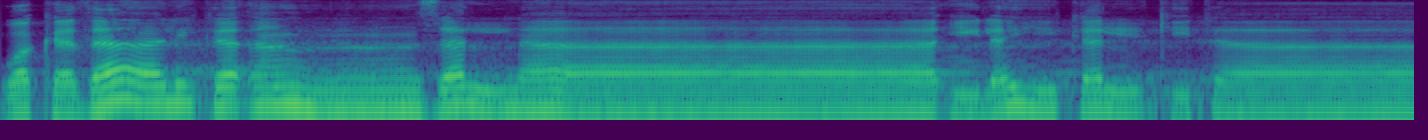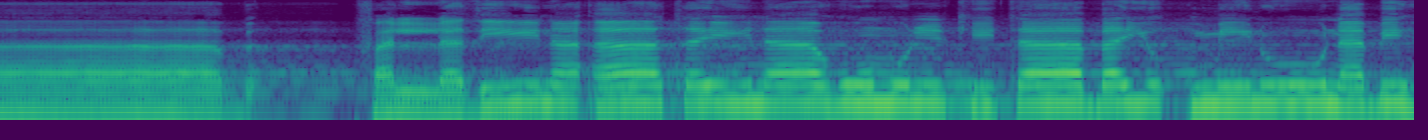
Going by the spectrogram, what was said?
وكذلك أنزلنا إليك الكتاب فالذين آتيناهم الكتاب يؤمنون به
